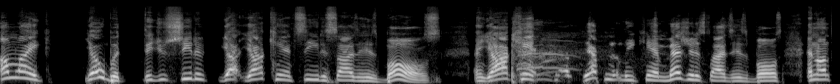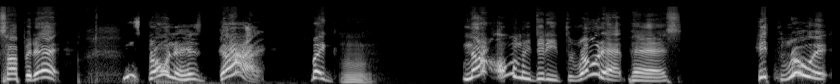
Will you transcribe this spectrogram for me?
I'm like, yo, but did you see the y'all, y'all can't see the size of his balls, and y'all can't y'all definitely can't measure the size of his balls. And on top of that, he's throwing to his guy. Like, Mm. Not only did he throw that pass, he threw it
